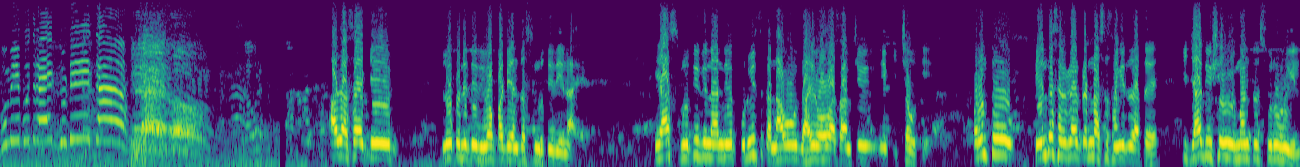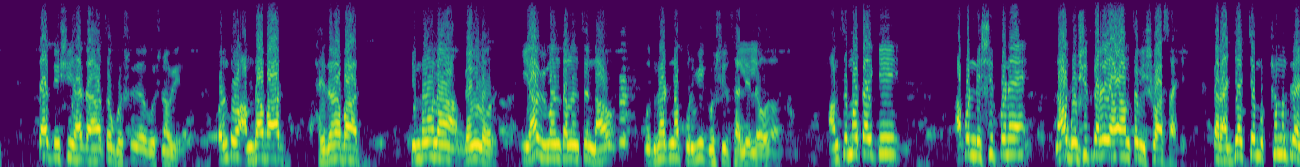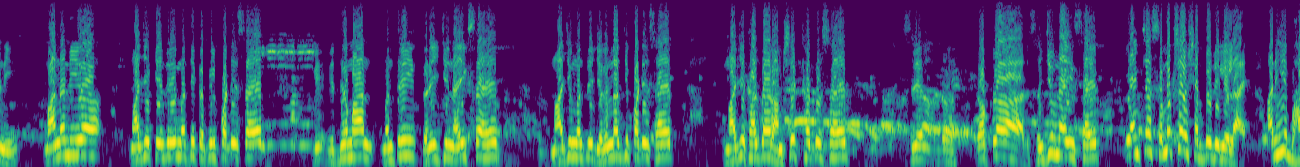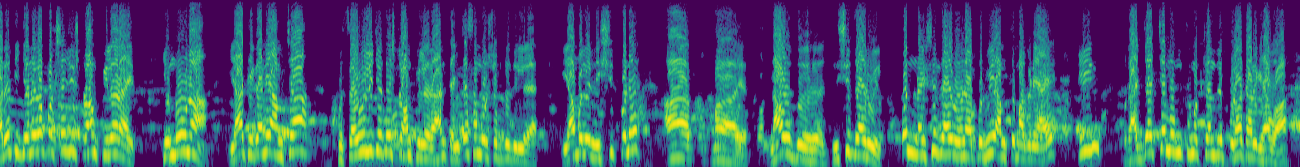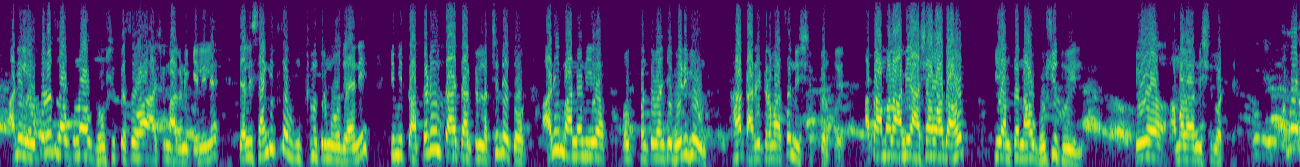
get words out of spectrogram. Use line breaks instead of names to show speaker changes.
भूमिपुत्र
आज असं आहे की लोकनेते दिवा पाटील यांचा स्मृती दिन आहे. या स्मृती दिनाने पूर्वीच नाव जाहीर व्हावं असं आमची एक इच्छा होती. परंतु केंद्र सरकारकडनं असं सांगितलं जात आहे की ज्या दिवशी हे विमानतळ सुरू होईल त्या दिवशी ह्या नावाचं घोष घोषणा होईल. परंतु अहमदाबाद हैदराबाद किंबहुना बेंगलोर या विमानतळांचं नाव उद्घाटनापूर्वी घोषित झालेलं होतं. आमचं मत आहे की आपण निश्चितपणे नाव घोषित करायला यावा आमचा विश्वास आहे. का राज्याच्या मुख्यमंत्र्यांनी माननीय माजी केंद्रीय मंत्री कपिल पाटील साहेब वि- विद्यमान मंत्री गणेशजी नाईक साहेब माजी मंत्री जगन्नाथजी पाटील साहेब माजी खासदार रामशेठ ठाकूर साहेब श्री डॉक्टर संजीव नाईक साहेब यांच्या समक्ष शब्द दिलेला आहे. आणि ही भारतीय जनता पक्षाचे स्ट्रॉंग पिलर आहेत. किंबहुना या ठिकाणी आमच्या चळवळीचे ते स्ट्रॉंग पिलर आहे आणि त्यांच्यासमोर शब्द दिलेला आहे. यामुळे निश्चितपणे नाव निश्चित जाहीर होईल. पण निश्चित जाहीर होण्यापूर्वी आमची मागणी आहे की राज्याचे मुख्यमंत्री पुढाकार घ्यावा आणि लवकरच लवकर घोषित कसं व्हा अशी मागणी केलेली आहे. त्यांनी सांगितलं मुख्यमंत्री महोदयांनी की मी तातडीने त्या त्याकडे लक्ष देतो आणि माननीय पंतप्रधानांची भेट घेऊन हा कार्यक्रमाचं निश्चित करतोय. आता आम्हाला आम्ही आशावाद आहोत की आमचं नाव घोषित होईल. एवढं आम्हाला निश्चित वाटतंय.
अमर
